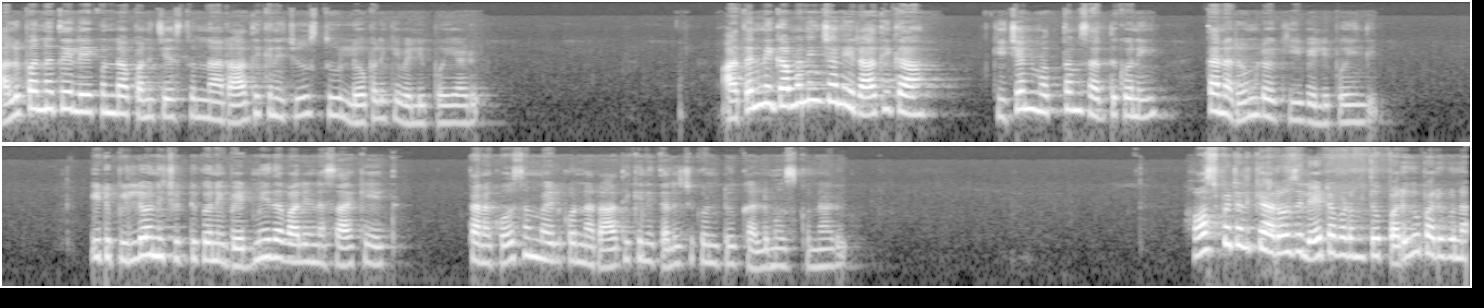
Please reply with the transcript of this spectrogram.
అలుపన్నతే లేకుండా పనిచేస్తున్న రాధికని చూస్తూ లోపలికి వెళ్ళిపోయాడు. అతన్ని గమనించని రాధిక కిచెన్ మొత్తం సర్దుకొని తన రూంలోకి వెళ్ళిపోయింది. ఇటు పిల్లోని చుట్టుకొని బెడ్ మీద వాలిన సాకేత్ తన కోసం మేల్కొన్న రాధికని తలుచుకుంటూ కళ్ళు మూసుకున్నాడు. హాస్పిటల్కి ఆ రోజు లేట్ అవ్వడంతో పరుగు పరుగున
